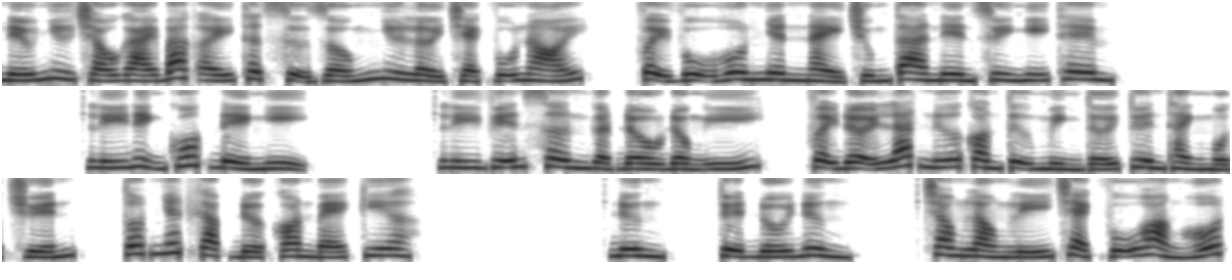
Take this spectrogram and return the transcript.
nếu như cháu gái bác ấy thật sự giống như lời Trạch Vũ nói, vậy vụ hôn nhân này chúng ta nên suy nghĩ thêm. Lý Định Quốc đề nghị. Lý Viễn Sơn gật đầu đồng ý, vậy đợi lát nữa con tự mình tới tuyên thành một chuyến, tốt nhất gặp được con bé kia. Đừng, tuyệt đối đừng. Trong lòng Lý Trạch Vũ hoảng hốt.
